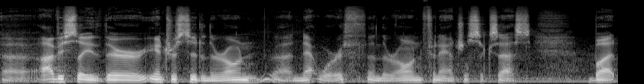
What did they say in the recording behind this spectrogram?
uh, obviously they're interested in their own uh, net worth and their own financial success. But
